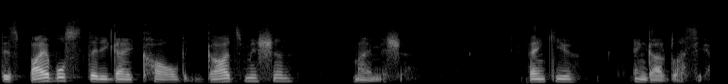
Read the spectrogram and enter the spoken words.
this Bible study guide called God's Mission, My Mission. Thank you, and God bless you.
